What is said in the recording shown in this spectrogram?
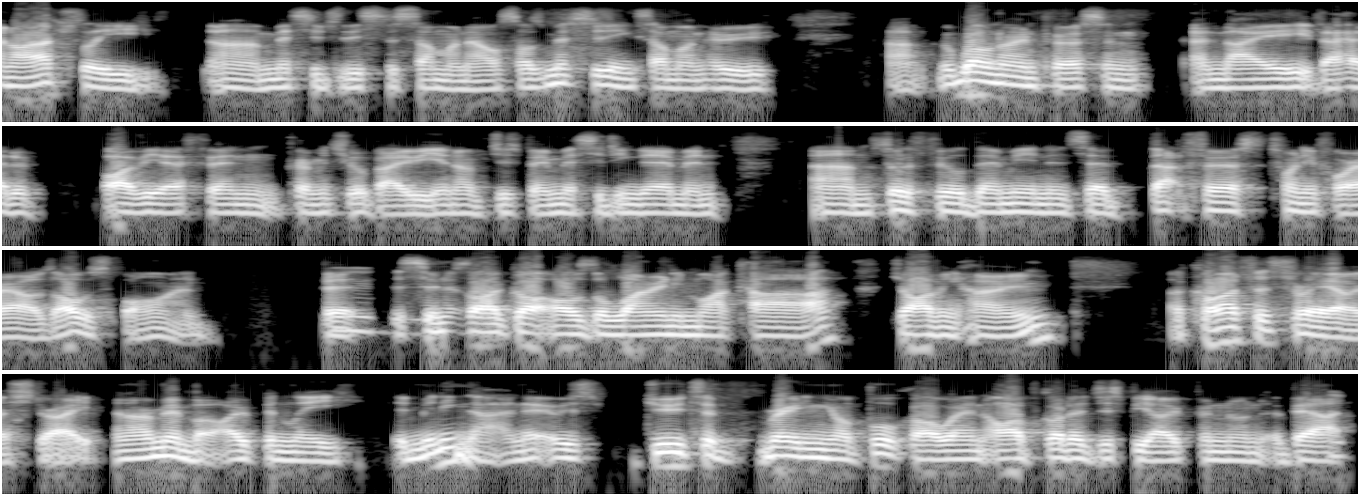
and I actually um, messaged this to someone else. I was messaging someone who, um, a well-known person, and they they had a IVF and premature baby, and I've just been messaging them and um, sort of filled them in and said that first 24 hours I was fine, but mm. as soon as I got, I was alone in my car driving home. I cried for three hours straight. And I remember openly admitting that. And it was due to reading your book. I went, I've got to just be open on, about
